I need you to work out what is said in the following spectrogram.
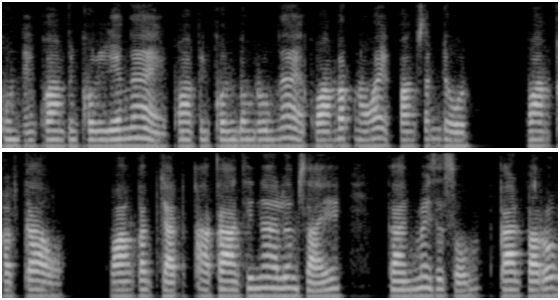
คุณแห่งความเป็นคนเลี้ยงง่าย ความเป็นคนบำรุงง่าย ความมักน้อย ความสันโดษความขัดเกลาความกำจัดอาการที่น่าเลื่อมใส การไม่สะสมการปรารบ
